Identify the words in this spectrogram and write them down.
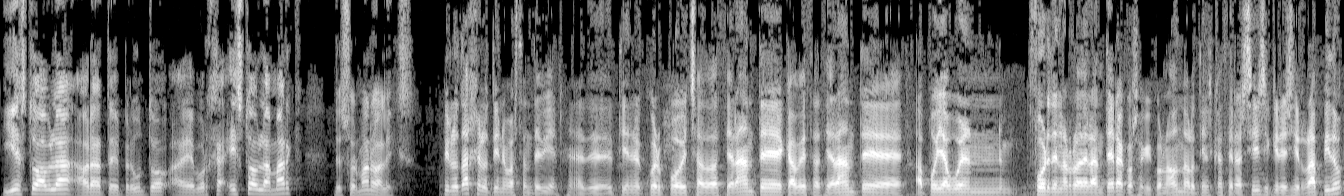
Y esto habla, ahora te pregunto, eh, Borja, ¿esto habla Marc de su hermano Alex? Pilotaje lo tiene bastante bien. Eh, tiene el cuerpo echado hacia adelante, cabeza hacia adelante, apoya buen fuerte en la rueda delantera, cosa que con la onda lo tienes que hacer así si quieres ir rápido.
